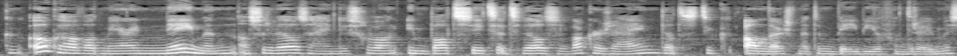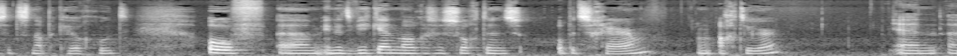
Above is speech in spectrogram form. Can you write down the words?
kan ik ook al wat meer nemen als ze er wel zijn. Dus gewoon in bad zitten terwijl ze wakker zijn. Dat is natuurlijk anders met een baby of een dreumes, dat snap ik heel goed. Of ehm, in het weekend mogen ze ochtends op het scherm om acht uur. En uh,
